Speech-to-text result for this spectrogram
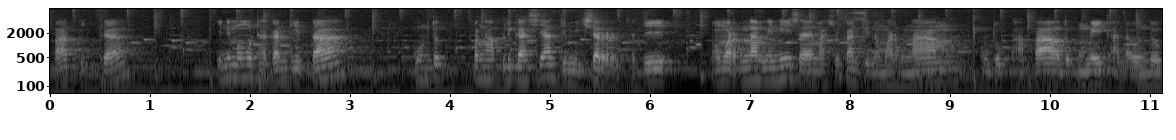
4 3 ini memudahkan kita untuk pengaplikasian di mixer. Jadi nomor 6 ini saya masukkan di nomor 6 untuk apa? Untuk mic atau untuk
